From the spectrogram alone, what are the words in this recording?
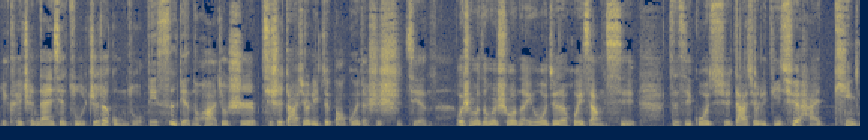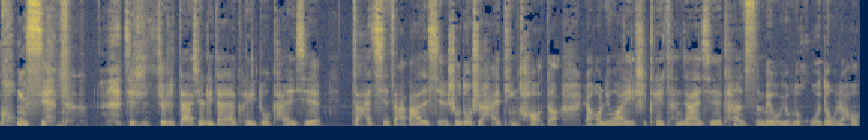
也可以承担一些组织的工作。第四点的话，就是其实大学里最宝贵的是时间。为什么这么说呢？因为我觉得回想起自己过去大学里的确还挺空闲的。其实就是大学里大家可以多看一些杂七杂八的闲书，都是还挺好的。然后另外也是可以参加一些看似没有用的活动，然后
